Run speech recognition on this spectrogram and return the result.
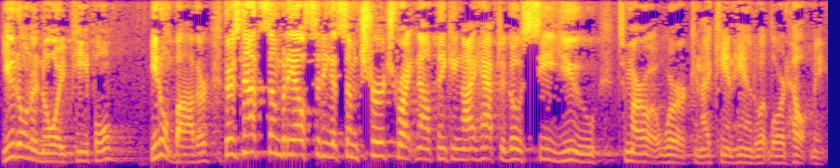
You don't annoy people. You don't bother. There's not somebody else sitting at some church right now thinking, I have to go see you tomorrow at work and I can't handle it. Lord, help me.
